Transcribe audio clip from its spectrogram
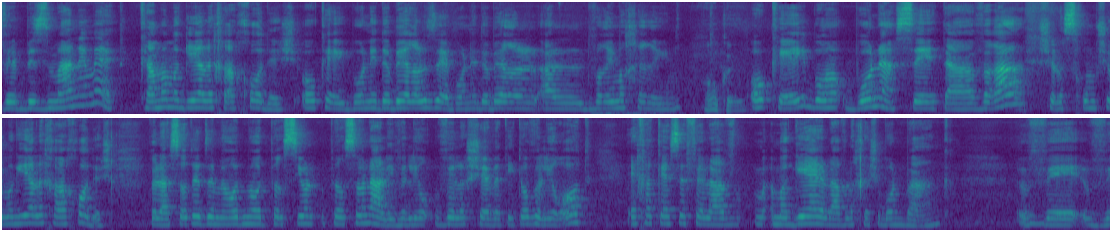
ובזמן אמת, כמה מגיע לך החודש? אוקיי, בוא נדבר על זה, בוא נדבר על, על דברים אחרים. אוקיי. אוקיי, בוא, בוא נעשה את ההעברה של הסכום שמגיע לך החודש. ולעשות את זה מאוד מאוד פרסונלי ולשבת איתו ולראות איך הכסף אליו, מגיע אליו לחשבון בנק ו, ו,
